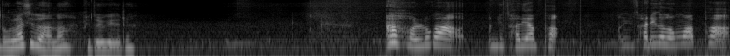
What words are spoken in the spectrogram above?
놀라지도 않아, 비둘기들은. 아, 얼루가 언니 다리 아파. 언니 다리가 너무 아파.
